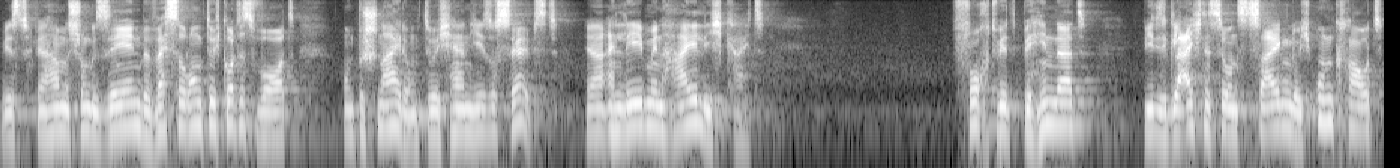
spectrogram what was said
wir haben es schon gesehen, Bewässerung durch Gottes Wort und Beschneidung durch Herrn Jesus selbst. Ja, ein Leben in Heiligkeit. Frucht wird behindert, wie die Gleichnisse uns zeigen, durch Unkraut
